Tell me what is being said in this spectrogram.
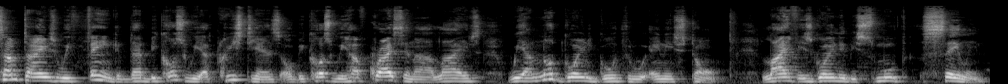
Sometimes we think that because we are Christians or because we have Christ in our lives, we are not going to go through any storm. Life is going to be smooth sailing.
